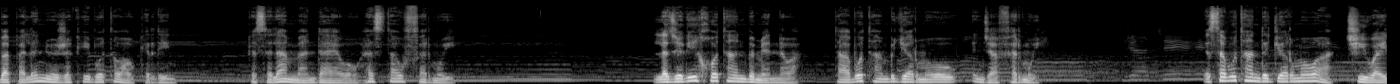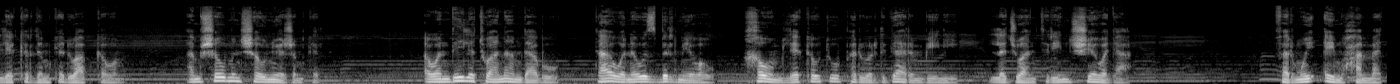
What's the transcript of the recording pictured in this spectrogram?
بەپەلە نوێژەکەی بۆ تەواو کردین کە سەلاممان دایەوە و هەستا و فەرمووی لە جێگەی خۆتان بمێنەوە تا بۆتان بگێڕمەوە و ئینجا فەرمووی ئێستا بۆتان دەگێڕمەوە چی وای لێکردم کە دوا بکەوم ئەم شەو من شەو نوێژم کرد ئەوەندەی لە توانامدا بوو تا وەنەوز بردمێەوە و خەوم لێکەوت و پەروەردگارم بینی لە جوانترین شێوەدا فەرمووی ئەی محەمەد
